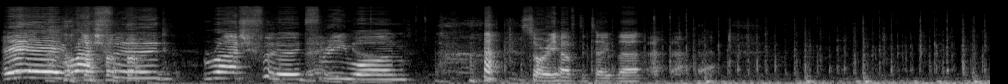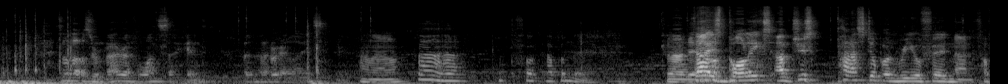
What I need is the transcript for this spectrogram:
Hey, Rashford! Rashford, 3-1. Sorry, have to take that. I thought that was Romero for one second, but then I realised. I know. Ah, what the fuck happened there? Can I do That is bollocks. I've just passed up on Rio Ferdinand for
